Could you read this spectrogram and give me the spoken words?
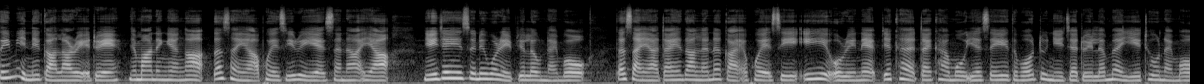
သေးမီနှစ်ကာလတွေအတွင်းမြန်မာနိုင်ငံကသက်ဆိုင်ရာအဖွဲ့အစည်းတွေရဲ့ဆန္ဒအရငြိမ်းချမ်းရေးဆွေးနွေးပွဲတွေပြုလုပ်နိုင်ဖို့ သက်ဆိုင်ရာတိုင်းရင်းသားလက်နက်ကိုင်အဖွဲ့အစည်း EAO တွေနဲ့ပြက်ခတ်တိုက်ခတ်မှုရစရေးသဘောတူညီချက်တွေလက်မှတ်ရေးထိုးနိုင်မှု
